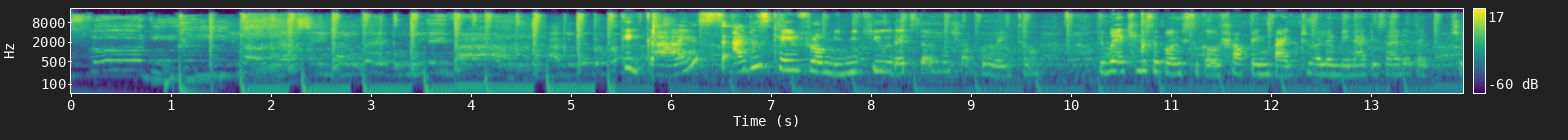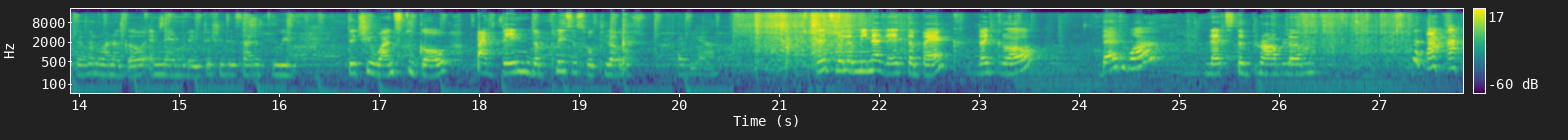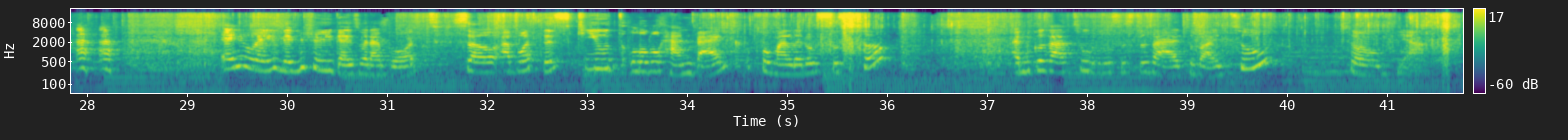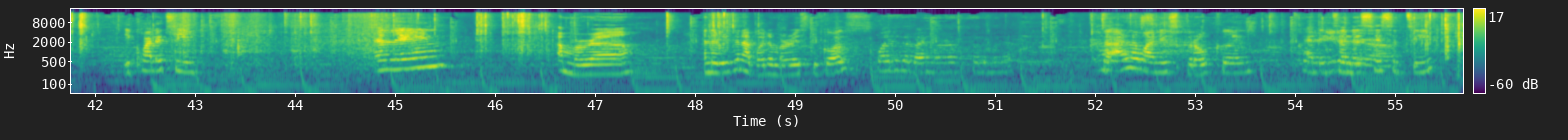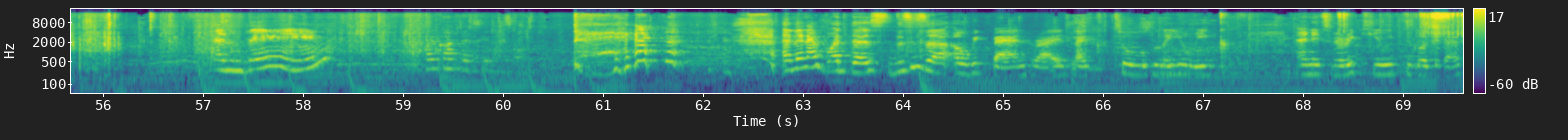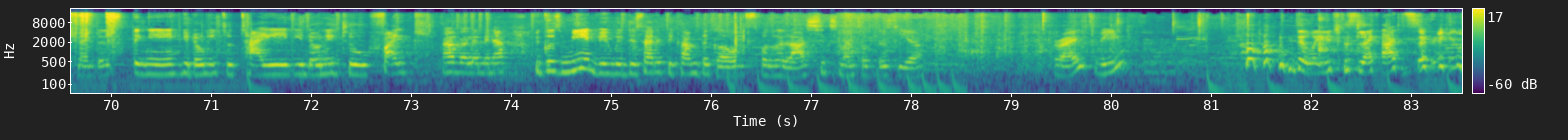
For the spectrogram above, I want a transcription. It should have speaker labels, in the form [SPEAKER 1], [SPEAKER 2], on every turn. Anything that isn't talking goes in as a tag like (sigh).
[SPEAKER 1] slowly.
[SPEAKER 2] Okay guys, I just came from Mimikyu, that's the only shop we went to. We were actually supposed to go shopping but Wilhelmina decided that she doesn't want to go and then later she decided that she wants to go but then the places were closed. But yeah. That's Wilhelmina there at the back. That girl. That one. That's the problem. (laughs) Anyways, let me show you guys what I bought. So I bought this cute little handbag for my little sister. And because I have two little sisters, I had to buy two. So yeah, equality. And then a mirror. And the reason I bought a mirror is because why did I buy a mirror for the? The other one is broken and it's a necessity. And then
[SPEAKER 3] Why can't I see myself?
[SPEAKER 2] and then I bought this. This is a, a wig band, right? Like to lay your wig. And it's very cute because it has like this thingy. You don't need to tie it. You don't need to fight. Because me and Vi, we decided to become the girls for the last six months of this year. Right, Vi? (laughs) the way you just like answering. (laughs)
